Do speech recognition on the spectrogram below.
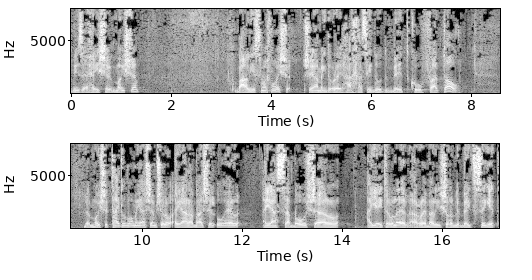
מי זה הישב מוישה? בעל ישמח מוישה, שהיה מגדולי החסידות בתקופתו. ומוישה טייטלבום היה השם שלו, היה רבה של אוהל, היה סבו של היתר לב, הרב הראשון לבית סיגט,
